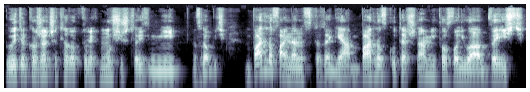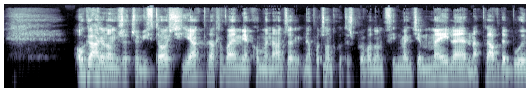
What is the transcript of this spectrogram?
były tylko rzeczy, co do których musisz coś z nimi zrobić. Bardzo fajna strategia, bardzo skuteczna, mi pozwoliła wyjść ogarnąć rzeczywistość. Jak pracowałem jako menadżer i na początku też prowadząc firmę, gdzie maile naprawdę były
